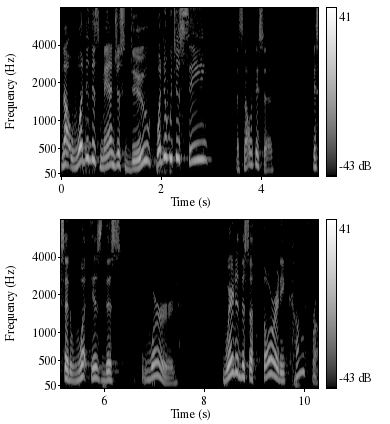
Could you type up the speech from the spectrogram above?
not what did this man just do? What did we just see? That's not what they said. They said, What is this word? Where did this authority come from?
